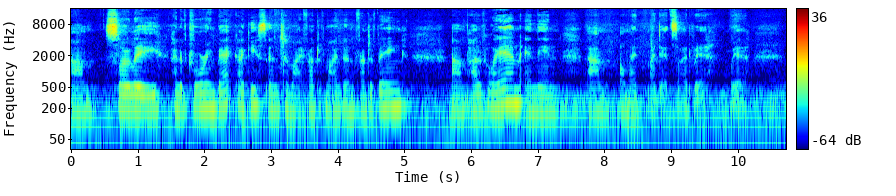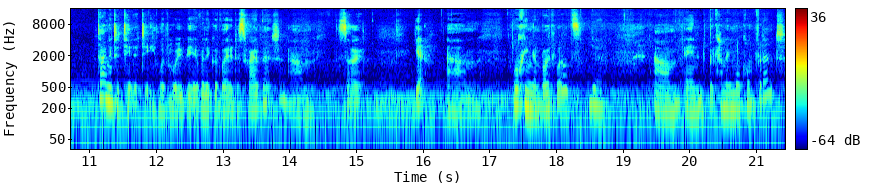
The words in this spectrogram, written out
um, slowly kind of drawing back, I guess, into my front of mind and front of being um, part of who I am, and then um, on my, my dad's side, where where tangata tiriti would probably be a really good way to describe it. Um, so, yeah, um, walking in both worlds Yeah. um, and becoming more confident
